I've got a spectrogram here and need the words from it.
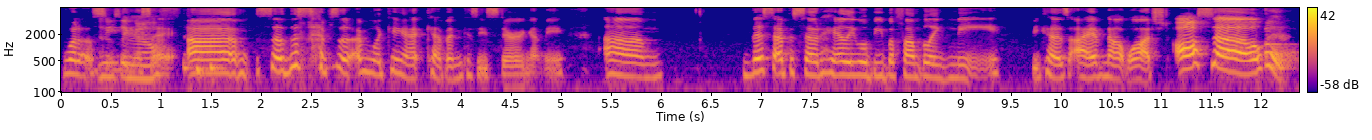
what else? Anything was I gonna else? say? um, so this episode, I'm looking at Kevin because he's staring at me. Um, this episode, Haley will be befumbling me because I have not watched. Also, Oh,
